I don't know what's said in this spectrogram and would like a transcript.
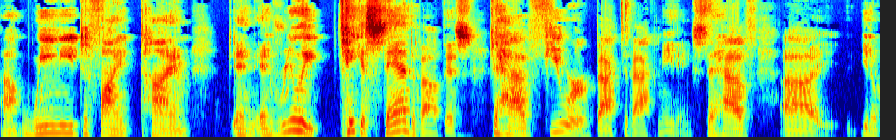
Um, we need to find time and, and really take a stand about this to have fewer back-to-back meetings to have uh, you know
